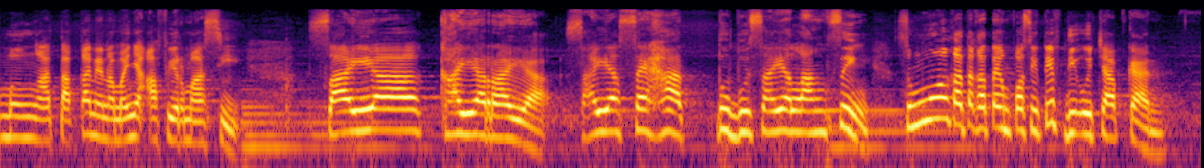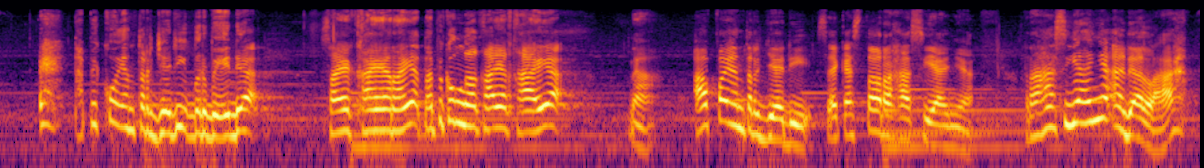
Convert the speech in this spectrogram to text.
mengatakan yang namanya afirmasi. Saya kaya raya, saya sehat, tubuh saya langsing. Semua kata-kata yang positif diucapkan. Eh, tapi kok yang terjadi berbeda? Saya kaya raya, tapi kok nggak kaya-kaya? Nah, apa yang terjadi? Saya kasih tahu rahasianya. Rahasianya adalah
